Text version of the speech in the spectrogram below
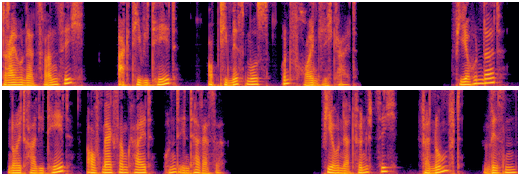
320 Aktivität, Optimismus und Freundlichkeit. 400 Neutralität, Aufmerksamkeit und Interesse. 450 Vernunft, Wissen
